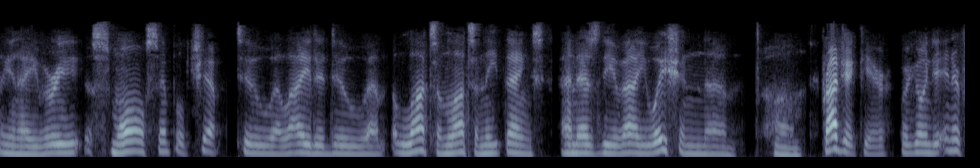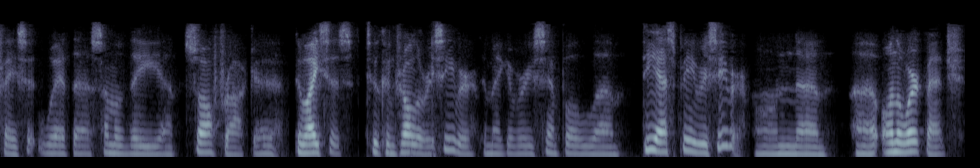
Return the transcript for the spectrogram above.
in a very small, simple chip to allow you to do um, lots and lots of neat things. And as the evaluation um, um, project here, we're going to interface it with uh, some of the uh, SoftRock uh, devices to control the receiver to make a very simple um, DSP receiver on um, uh, on the workbench,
